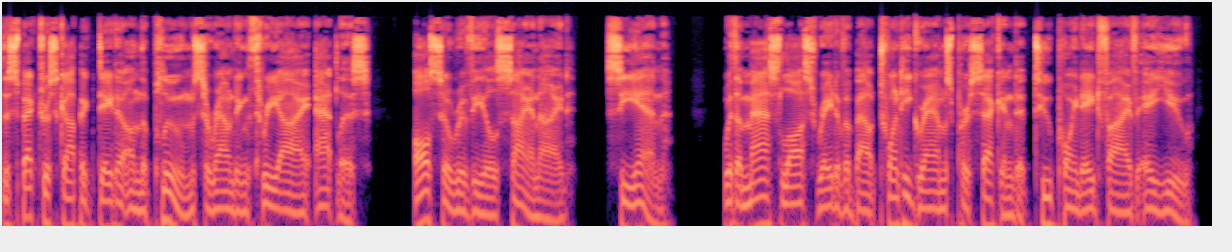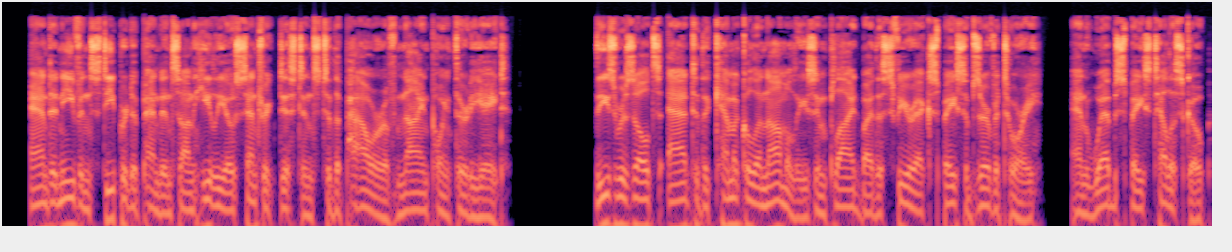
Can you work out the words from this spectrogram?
The spectroscopic data on the plume surrounding 3I Atlas also reveals cyanide, CN, with a mass loss rate of about 20 grams per second at 2.85 AU, and an even steeper dependence on heliocentric distance to the power of 9.38. These results add to the chemical anomalies implied by the SPHEREX Space Observatory and Webb Space Telescope,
